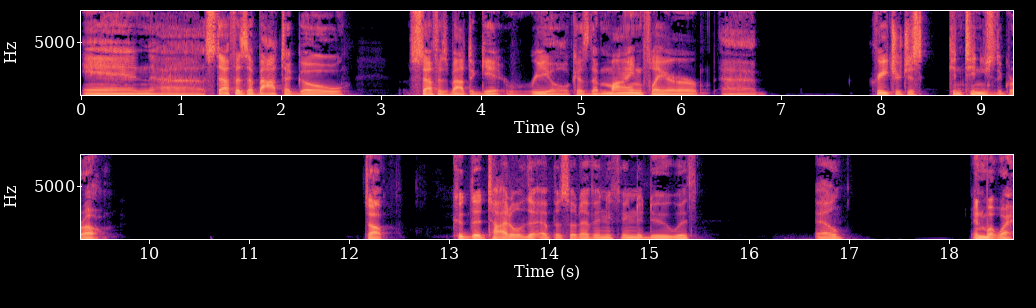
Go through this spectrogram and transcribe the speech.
and, uh, stuff is about to go, stuff is about to get real because the mind flayer, uh, creature just continues to grow. So Could the title of the episode have anything to do with El? in what way?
